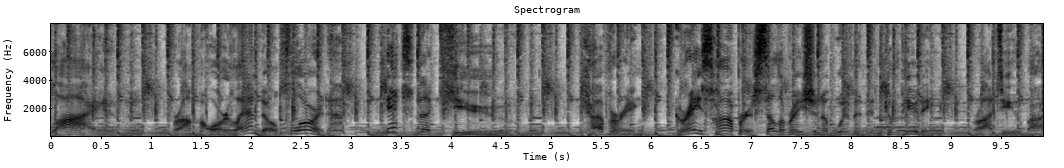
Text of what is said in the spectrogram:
Live from Orlando, Florida, it's theCUBE. Covering Grace Hopper's celebration of women in computing. Brought to you by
